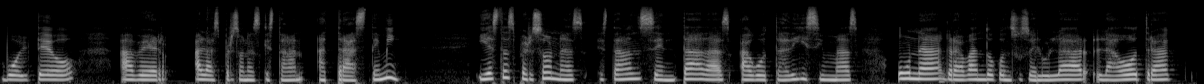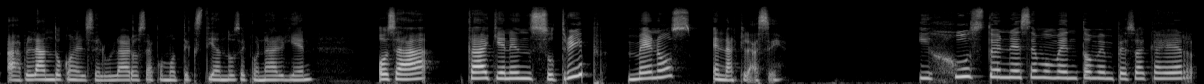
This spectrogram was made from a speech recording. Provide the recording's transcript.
volteo a ver a las personas que estaban atrás de mí. Y estas personas estaban sentadas, agotadísimas, una grabando con su celular, la otra hablando con el celular, o sea, como texteándose con alguien. O sea, cada quien en su trip, menos en la clase. Y justo en ese momento me empezó a caer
